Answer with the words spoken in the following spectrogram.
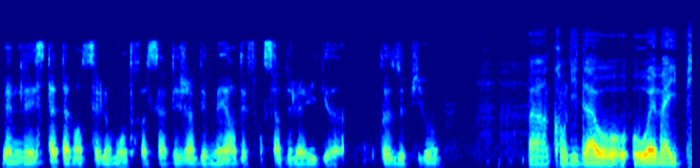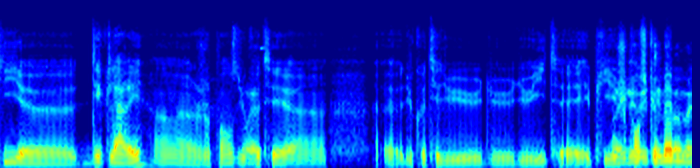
même les stats avancées le montrent, c'est déjà un des meilleurs défenseurs de la ligue au poste de pivot. Un candidat au, au MIP déclaré, hein, je pense, du côté euh, du côté du, du, du, hit. Et puis je pense que même,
